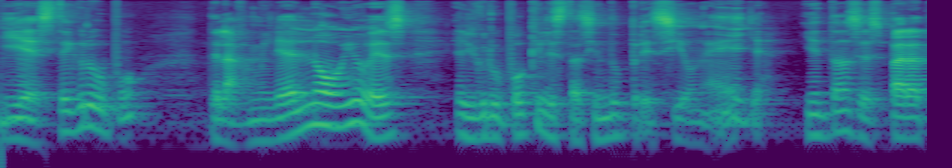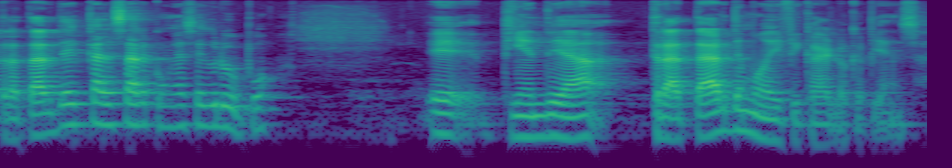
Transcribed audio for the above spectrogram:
Y este grupo de la familia del novio es el grupo que le está haciendo presión a ella. Y entonces, para tratar de calzar con ese grupo, eh, tiende a tratar de modificar lo que piensa.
